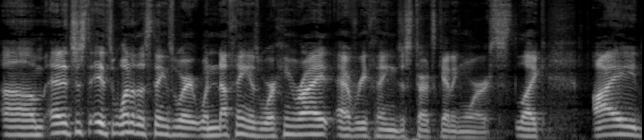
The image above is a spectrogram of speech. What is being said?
Um, and it's just it's one of those things where when nothing is working right, everything just starts getting worse. Like I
